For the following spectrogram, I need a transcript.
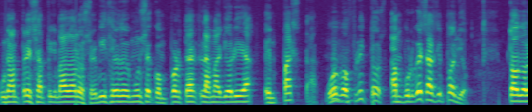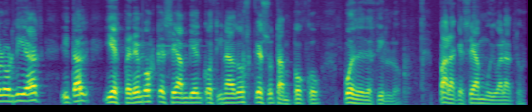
una empresa privada, los servicios de MUN se comportan la mayoría en pasta, huevos fritos, hamburguesas y pollo, todos los días y tal, y esperemos que sean bien cocinados, que eso tampoco puede decirlo, para que sean muy baratos.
